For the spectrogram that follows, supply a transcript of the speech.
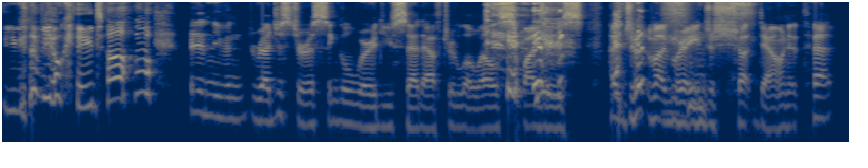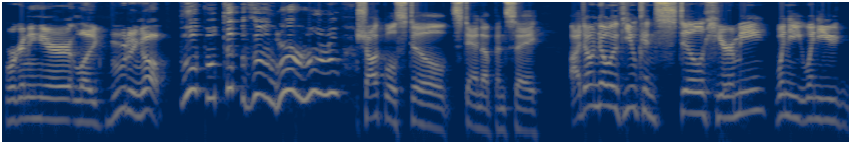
You gonna be okay, Tom? I didn't even register a single word you said after Lowell Spiders. I ju- my brain just shut down at that. We're gonna hear like booting up. Shock will still stand up and say, "I don't know if you can still hear me when you when you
